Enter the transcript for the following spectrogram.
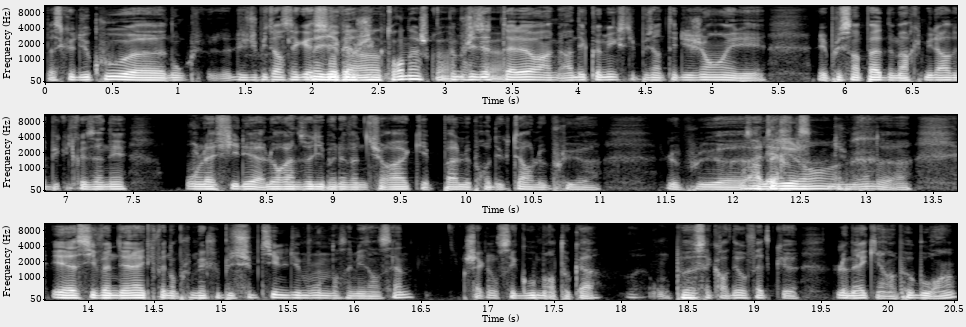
Parce que du coup, euh, donc, Jupiter's Mais Legacy, il y avait comme un tournage, quoi. Comme je disais euh, tout à l'heure, un, un des comics les plus intelligents et les, les plus sympas de Mark Millar depuis quelques années, on l'a filé à Lorenzo Di Bonaventura, qui est pas le producteur le plus, euh, le plus euh, Intelligent, du monde, et à Steven Knight, qui fait non plus le mec le plus subtil du monde dans sa mise en scène. Chacun ses goûts, mais en tout cas, on peut s'accorder au fait que le mec est un peu bourrin.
